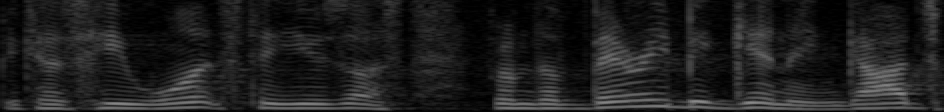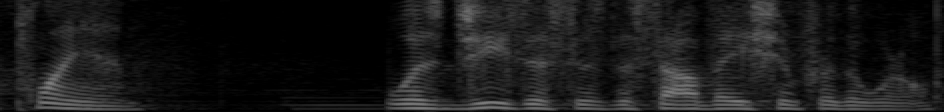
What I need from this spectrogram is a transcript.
because He wants to use us. From the very beginning, God's plan was Jesus as the salvation for the world.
